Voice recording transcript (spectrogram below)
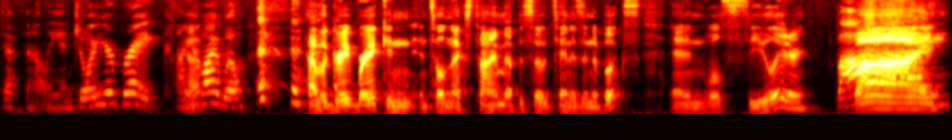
Definitely. Enjoy your break. I Yeah. know I will. Have a great break. And until next time, episode 10 is in the books. And we'll see you later. Bye.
